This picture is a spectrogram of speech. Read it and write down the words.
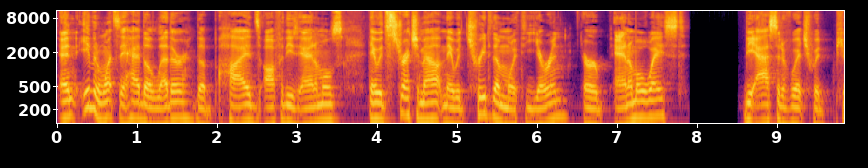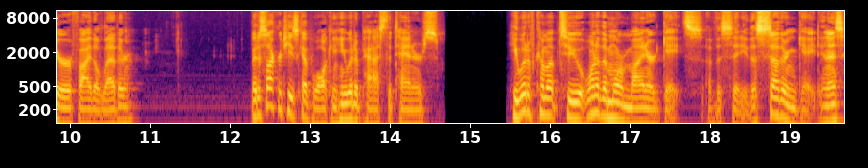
And even once they had the leather, the hides off of these animals, they would stretch them out and they would treat them with urine or animal waste, the acid of which would purify the leather. But as Socrates kept walking, he would have passed the tanners, he would have come up to one of the more minor gates of the city, the southern gate, and as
